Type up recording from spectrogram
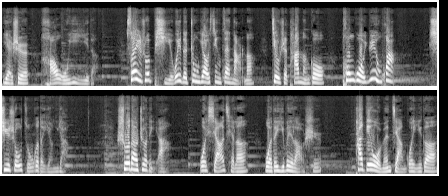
也是毫无意义的。所以说，脾胃的重要性在哪儿呢？就是它能够通过运化吸收足够的营养。说到这里啊，我想起了我的一位老师，他给我们讲过一个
